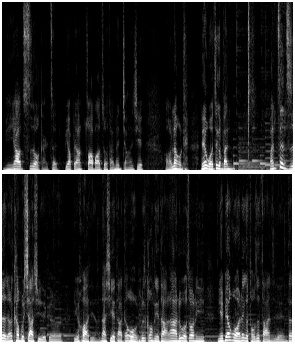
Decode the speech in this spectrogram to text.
你要事后改正，不要被他抓包之后，他们讲一些啊，让我连我这个班。蛮正直的人看不下去这个一个话题了，那谢谢大家。但我不是攻击他。那如果说你你也不要问我那个投资达人之前，但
